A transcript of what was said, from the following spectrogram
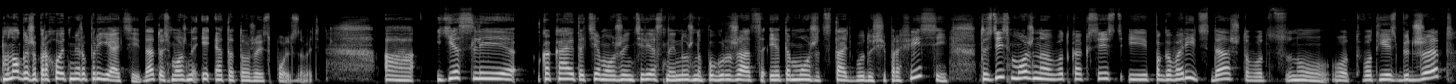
много же проходит мероприятий, да, то есть можно и это тоже использовать. А если какая-то тема уже интересная и нужно погружаться, и это может стать будущей профессией, то здесь можно вот как сесть и поговорить, да, что вот, ну, вот, вот есть бюджет,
